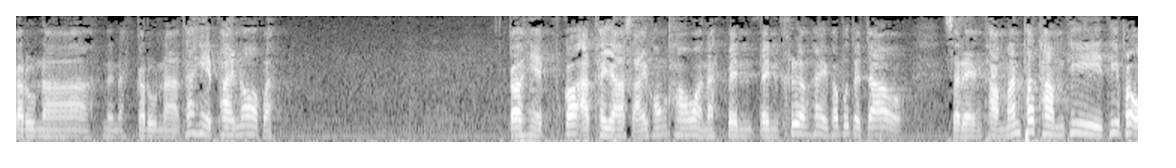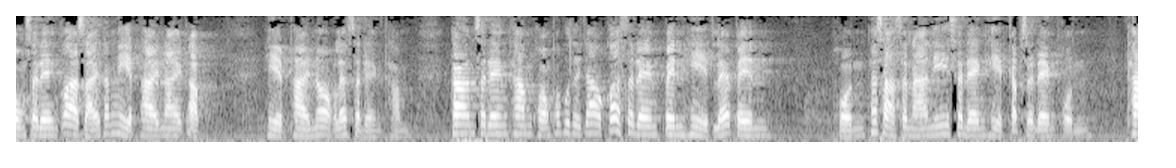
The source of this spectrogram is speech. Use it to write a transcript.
กรุณาเนี่ยนะกรุณา ถ้าเหตุภายนอกล่ะ ก็เหตุก็อัธยาศัยของเขาอะนะเป็นเป็นเครื่องให้พระพุทธเจ้า แสดงธรรมมันพระธรรมที่ที่พระองค์แสดงก็อาศัยทั้งเหตุภายในกับเหตุภายนอกและแสดงธรรมการแสดงธรรมของพระพุทธเจ้าก็แสดงเป็นเหตุและเป็นผลพระศาสนานี้แสดงเหตุกับแสดงผล ถ้า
